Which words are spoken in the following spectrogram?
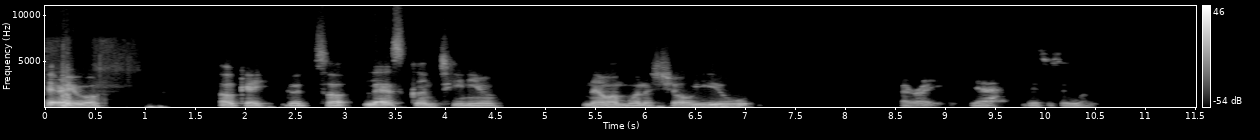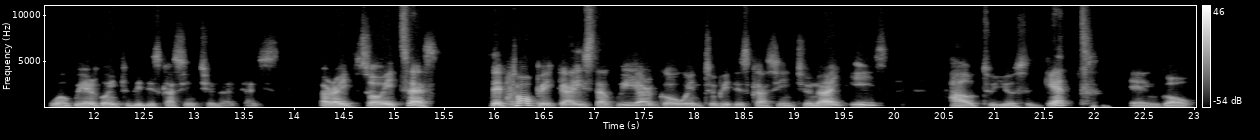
Here you go. Okay, good. So let's continue. Now I'm going to show you. All right. Yeah, this is the one. What we are going to be discussing tonight, guys. All right, so it says, the topic, guys, that we are going to be discussing tonight is how to use get and go,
